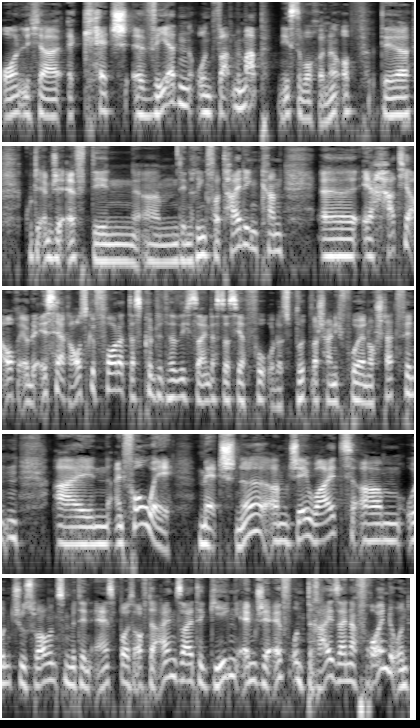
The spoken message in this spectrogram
ordentlicher äh, Catch äh, werden und warten wir mal ab nächste Woche, ne? ob der gute MJF den ähm, den Ring verteidigen kann. Äh, er hat ja auch, er ist herausgefordert, das könnte tatsächlich sein, dass das ja vor, oder es wird wahrscheinlich vorher noch stattfinden, ein, ein Four-Way-Match, ne? Ähm, Jay White ähm, und Juice Robinson mit den Ass-Boys auf der einen Seite gegen MJF und drei seiner Freunde und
